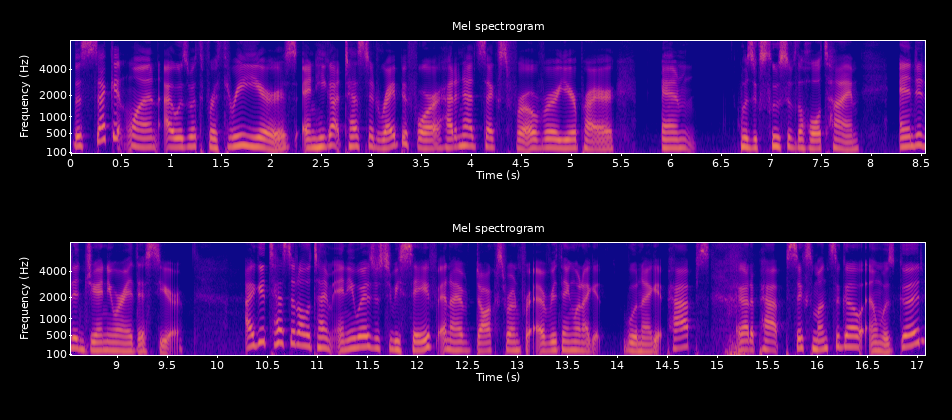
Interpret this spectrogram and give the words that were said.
The second one I was with for three years, and he got tested right before, hadn't had sex for over a year prior, and was exclusive the whole time. Ended in January this year. I get tested all the time anyways, just to be safe, and I have docs run for everything when I get when I get PAPs. I got a PAP six months ago and was good.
